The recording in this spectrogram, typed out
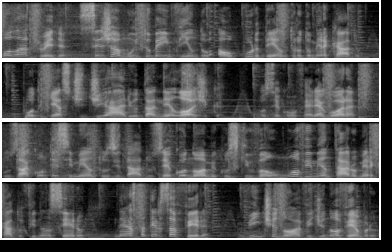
Olá, trader! Seja muito bem-vindo ao Por Dentro do Mercado, o podcast diário da Nelógica. Você confere agora os acontecimentos e dados econômicos que vão movimentar o mercado financeiro nesta terça-feira, 29 de novembro.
